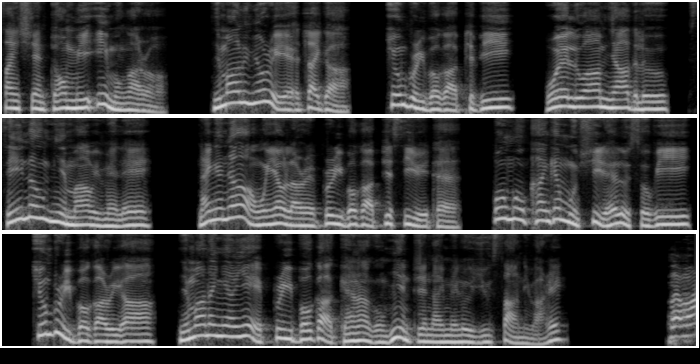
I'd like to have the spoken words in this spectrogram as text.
ဆိုင်ရှင်ဒေါ်မီအီမွန်ကတော့မြန်မာလူမျိုးတွေရဲ့အကြိုက်ကကျွန်းပရိဘောဂဖြစ်ပြီးဝယ်လူအားများသလိုဈေးနှုန်းမြင့်မားပေမဲ့လည်းနိုင်ငံခြားကဝင်ရောက်လာတဲ့ပရိဘောဂပစ္စည်းတွေထက်ပုံမခိုင်ခန့်မှုရှိတယ်လို့ဆိုပြီးကျွန်းပရိဘောဂတွေဟာမြန်မာနိုင်ငံရဲ့ပရိဘောဂကဏ္ဍကိုမြင့်တင်နိုင်မယ်လို့ယူဆနေပါတယ်။ ဗမာ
